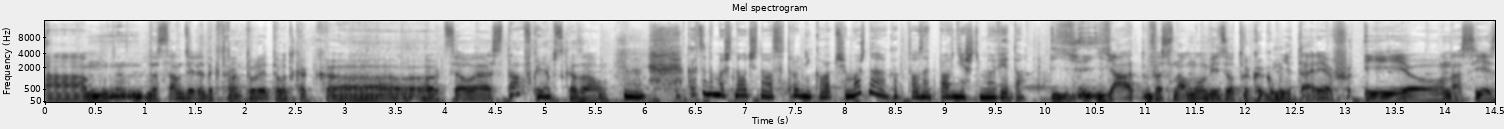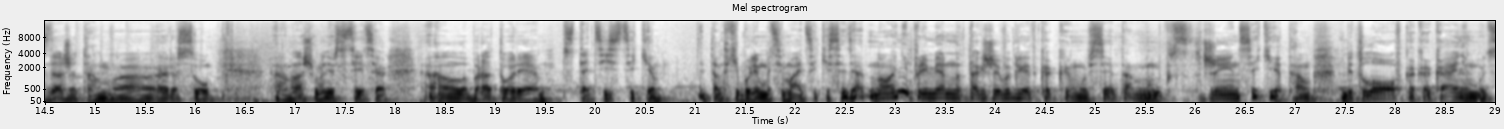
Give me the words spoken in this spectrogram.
А на самом деле докторантура это вот как э, целая ставка, я бы сказал. Как ты думаешь, научного сотрудника вообще можно как-то узнать по внешнему виду? Я в основном видел только гуманитариев, и у нас есть даже там в э, РСУ, э, в нашем университете, э, лаборатория статистики, и там такие более математики сидят. Но они примерно так же и выглядят, как и мы все. Там ну, джинсики, там бетловка какая-нибудь,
